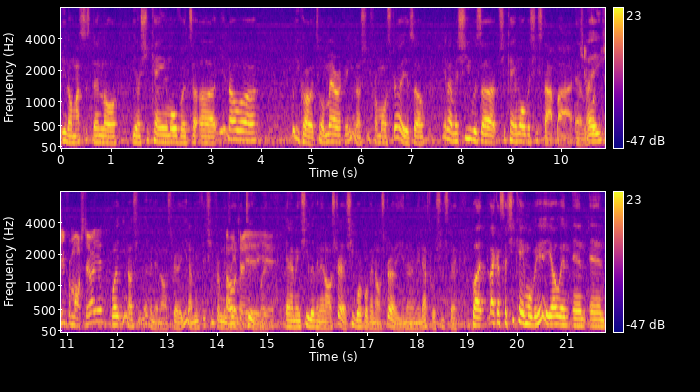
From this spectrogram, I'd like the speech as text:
you know, my sister in law, you know, she came over to uh, you know, uh, what do you call it to America? You know, she's from Australia, so you know, I mean, she was uh, she came over, she stopped by She L.A. from, she from Australia? Well, you know, she living in Australia. You know, what I mean, she from New Oh, Zealand okay, too. yeah, but, yeah. And I mean, she living in Australia. She work over in Australia. You know what I mean? That's where she stay. But like I said, she came over here, yo, and and and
